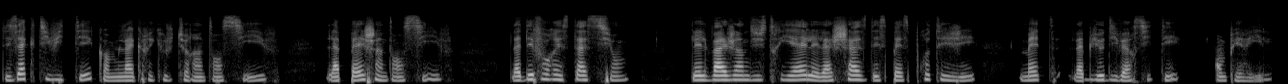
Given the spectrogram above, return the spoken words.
des activités comme l'agriculture intensive, la pêche intensive, la déforestation, l'élevage industriel et la chasse d'espèces protégées mettent la biodiversité en péril.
